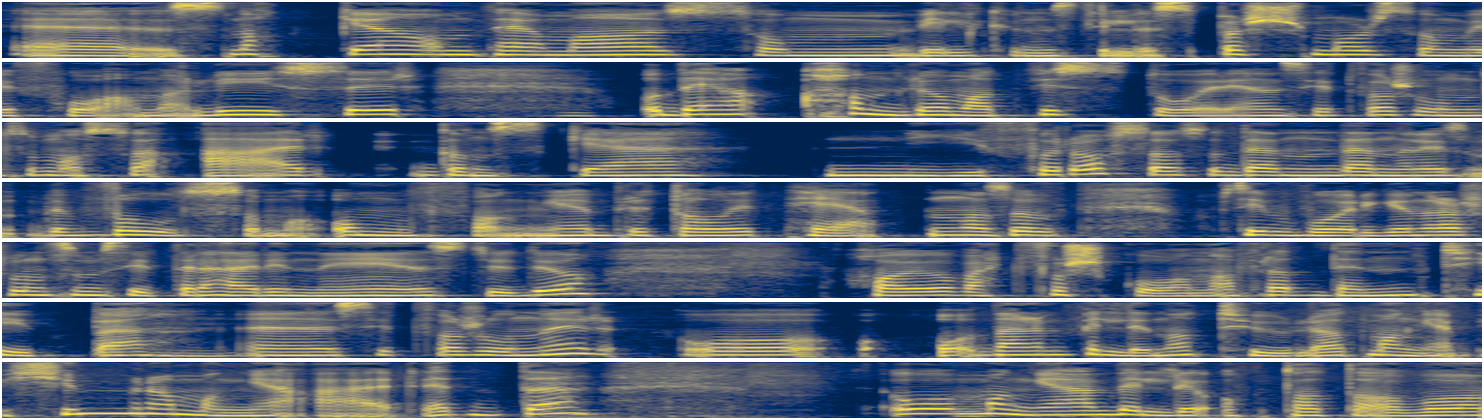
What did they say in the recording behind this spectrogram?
Eh, snakke om temaet, som vil kunne stille spørsmål, som vil få analyser. Og det handler jo om at vi står i en situasjon som også er ganske ny for oss. altså denne, denne liksom, Det voldsomme omfanget, brutaliteten. altså Vår generasjon som sitter her inne i studio, har jo vært forskåna fra den type eh, situasjoner. Og, og, det er veldig naturlig at mange er bekymra, mange er redde. Og mange er veldig opptatt av å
